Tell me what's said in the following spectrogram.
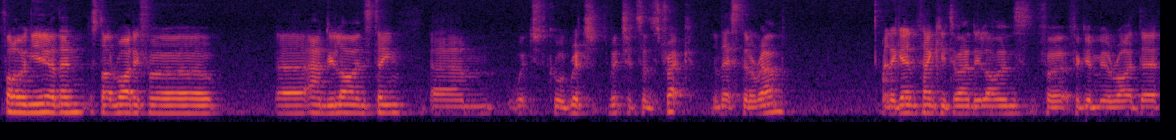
Following year, I then started riding for uh, Andy Lyons' team, um, which is called Rich, Richardson's Trek, and they're still around. And again, thank you to Andy Lyons for, for giving me a ride there.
